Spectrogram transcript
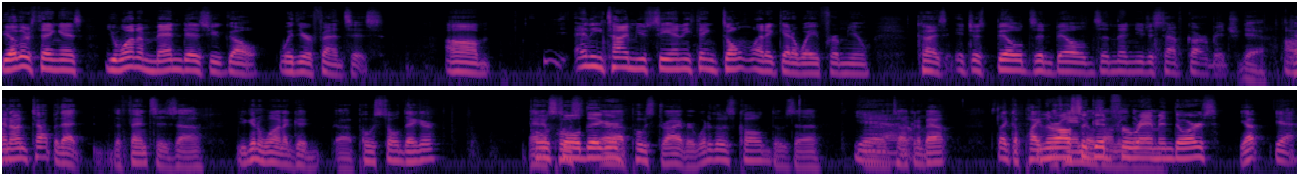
The other thing is you want to mend as you go with your fences. Um, anytime you see anything, don't let it get away from you because it just builds and builds, and then you just have garbage. Yeah. Um, and on top of that, the fences, uh, you're going to want a good uh, post hole digger. and a Post hole digger. Uh, post driver. What are those called? Those, uh, you know Yeah, talking about? It's like a pipe And they're also good for ramming end. doors. Yep. Yeah.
